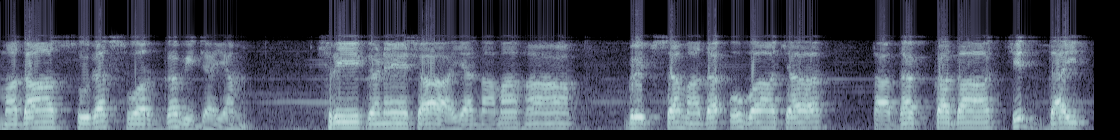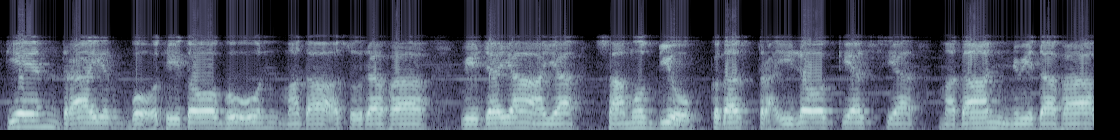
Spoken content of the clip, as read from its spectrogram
मदासुरस्वर्गविजयम्। श्रीगणेशाय नमः। गृत्समद उवाच। ततः कदाचिद्दैत्येन्द्रैर्बोधितो भून्मदासुरः विजयाय समुद्युक्तस्त्रैलोक्यस्य मदान्विदः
